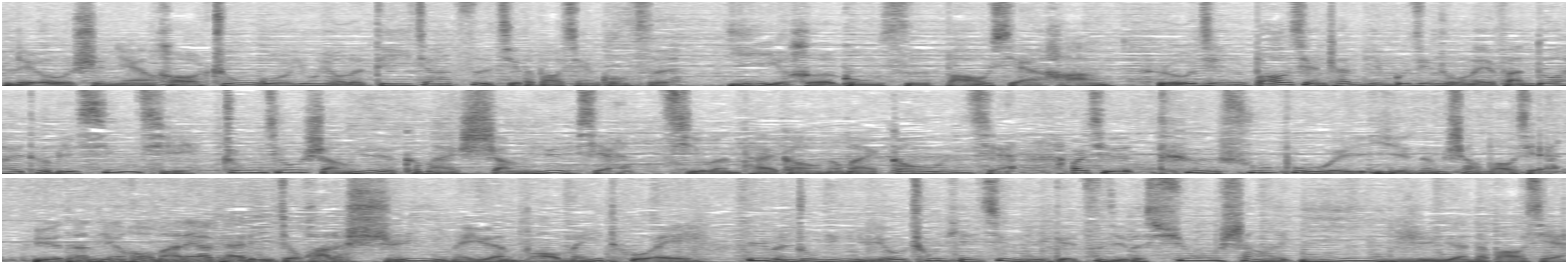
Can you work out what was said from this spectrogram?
六十年后，中国拥有了第一家自己的保险公司——义和公司保险行。如今，保险产品不仅种类繁多，还特别新奇。中秋赏月可买。买赏月险，气温太高能买高温险，而且特殊部位也能上保险。乐坛天后玛利亚凯莉就花了十亿美元保美腿。日本著名女优冲田杏梨给自己的胸上了一亿日元的保险。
